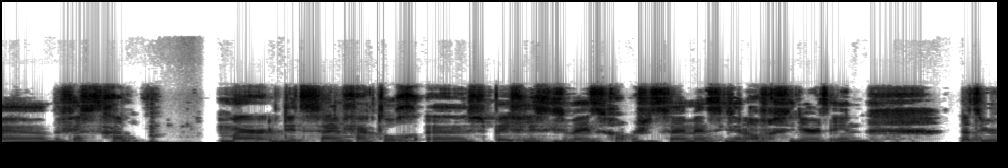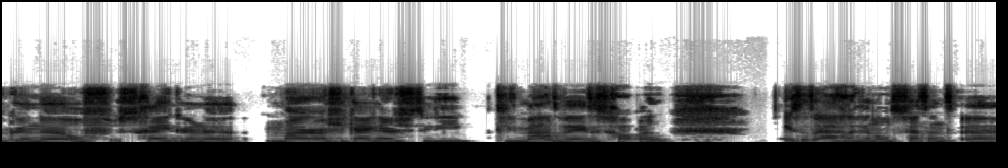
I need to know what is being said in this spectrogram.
uh, bevestigen. Maar dit zijn vaak toch uh, specialistische wetenschappers. Het zijn mensen die zijn afgestudeerd in natuurkunde of scheikunde. Maar als je kijkt naar de studie klimaatwetenschappen, is dat eigenlijk een ontzettend uh,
